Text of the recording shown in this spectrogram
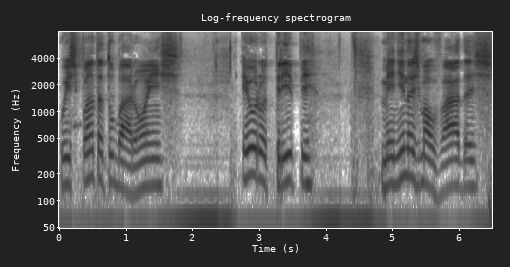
O Espanta Tubarões, Eurotrip, Meninas Malvadas,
